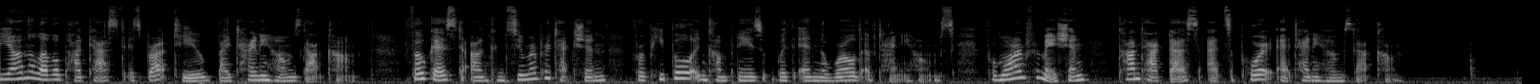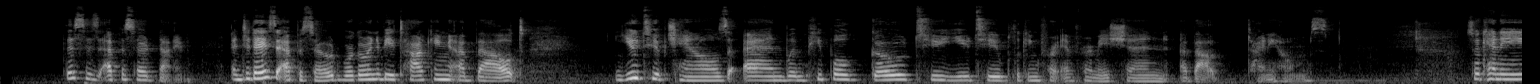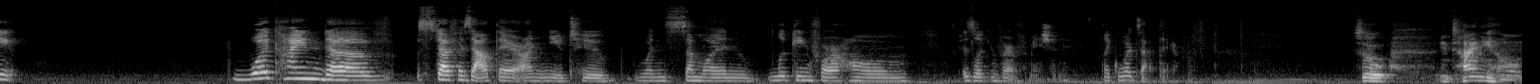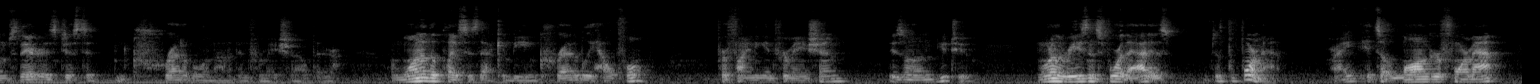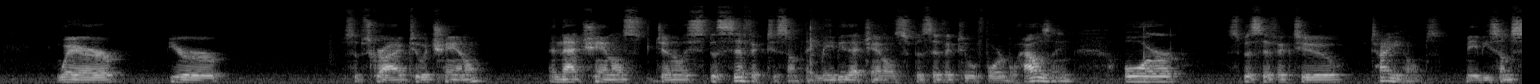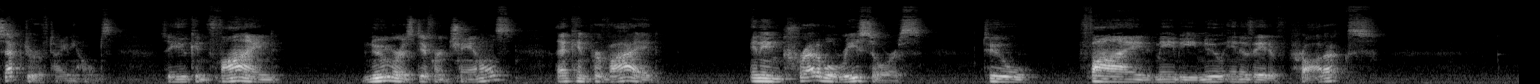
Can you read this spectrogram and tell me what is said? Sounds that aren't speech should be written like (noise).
Beyond the Level podcast is brought to you by tinyhomes.com, focused on consumer protection for people and companies within the world of tiny homes. For more information, contact us at support at tinyhomes.com. This is episode 9. In today's episode, we're going to be talking about YouTube channels and when people go to YouTube looking for information about tiny homes. So, Kenny, what kind of stuff is out there on YouTube when someone looking for a home is looking for information? Like, what's out there? So, in tiny homes, there is just an incredible amount of information out there. And one of the places that can be incredibly helpful for finding information is on YouTube. And one of the reasons for that is just the format, right? It's a longer format where you're subscribed to a channel and that channel's generally specific to something. Maybe that channel is specific to affordable housing or specific to tiny homes, maybe some sector of tiny homes. So you can find numerous different channels that can provide an incredible resource to find maybe new innovative products,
